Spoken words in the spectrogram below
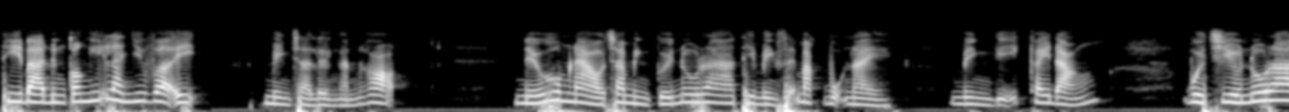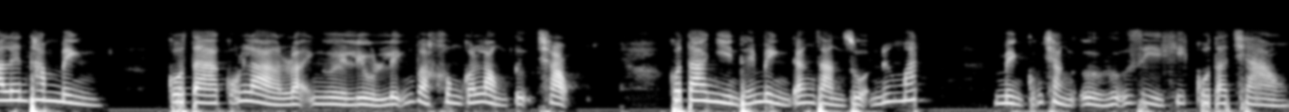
Thì bà đừng có nghĩ là như vậy. Mình trả lời ngắn gọn. Nếu hôm nào cha mình cưới Nora thì mình sẽ mặc bộ này. Mình nghĩ cay đắng. Buổi chiều Nora lên thăm mình. Cô ta cũng là loại người liều lĩnh và không có lòng tự trọng. Cô ta nhìn thấy mình đang giàn ruộng nước mắt. Mình cũng chẳng ử hữu gì khi cô ta chào.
